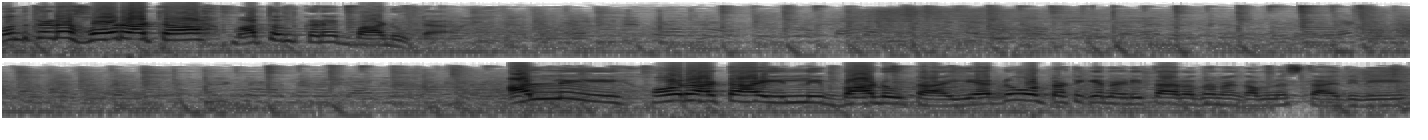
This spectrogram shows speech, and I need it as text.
ಒಂದ್ ಕಡೆ ಹೋರಾಟ, ಮತ್ತೊಂದು ಕಡೆ ಬಾಡೂಟ. ಅಲ್ಲಿ ಹೋರಾಟ, ಇಲ್ಲಿ ಬಾಡೂಟ. ಎರಡೂ ಒಟ್ಟೊಟ್ಟಿಗೆ ನಡೀತಾ ಇರೋದನ್ನ ಗಮನಿಸ್ತಾ ಇದೀವಿ.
